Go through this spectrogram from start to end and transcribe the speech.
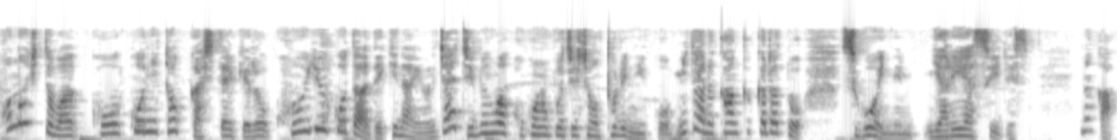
この人はここに特化してるけど、こういうことはできないよね。じゃあ自分はここのポジションを取りに行こう。みたいな感覚だと、すごいね、やりやすいです。なんか、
